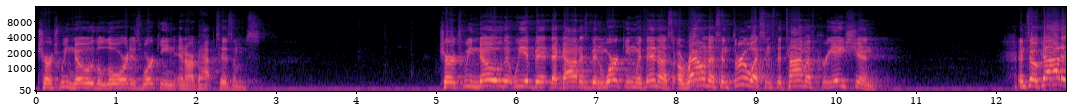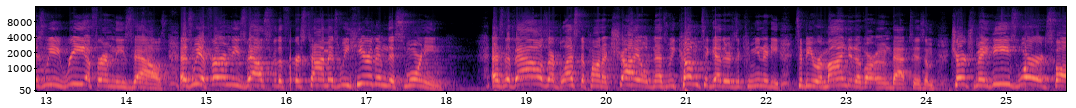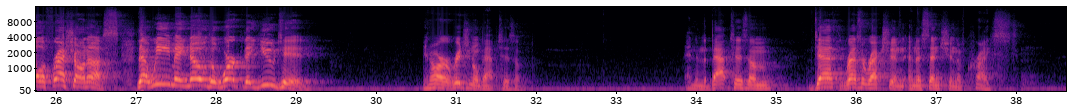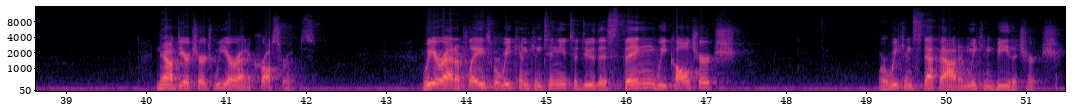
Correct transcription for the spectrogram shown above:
Church, we know the Lord is working in our baptisms. Church, we know that we have been that God has been working within us, around us and through us since the time of creation. And so, God, as we reaffirm these vows, as we affirm these vows for the first time, as we hear them this morning, as the vows are blessed upon a child, and as we come together as a community to be reminded of our own baptism, church, may these words fall afresh on us, that we may know the work that you did in our original baptism. And in the baptism, death, resurrection, and ascension of Christ. Now, dear church, we are at a crossroads. We are at a place where we can continue to do this thing we call church or we can step out and we can be the church.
